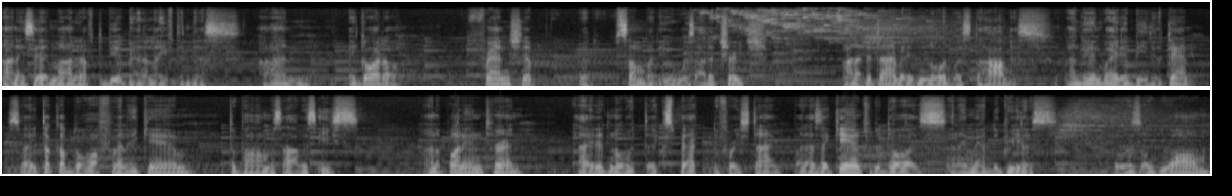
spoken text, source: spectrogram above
And I said, man, it have to be a better life than this. And I got a friendship with somebody who was at a church. And at the time, I didn't know it was the harvest. And they invited me to attend. So I took up the offer and I came to Bahamas Harvest East and upon entering, I didn't know what to expect the first time. But as I came through the doors and I met the greeters, it was a warm,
